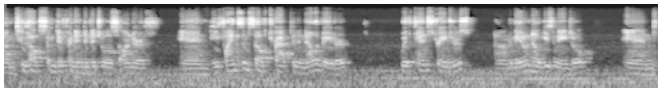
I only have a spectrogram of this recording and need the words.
um, to help some different individuals on Earth, and he finds himself trapped in an elevator with ten strangers, um, and they don't know he's an angel and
